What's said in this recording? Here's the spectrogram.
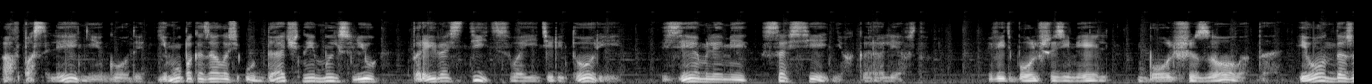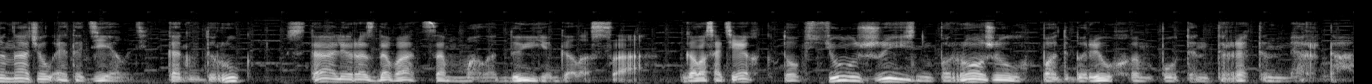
А в последние годы ему показалось удачной мыслью прирастить свои территории землями соседних королевств. Ведь больше земель, больше золота. И он даже начал это делать, как вдруг стали раздаваться молодые голоса. Голоса тех, кто всю жизнь прожил под брюхом Путентретенмерта.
